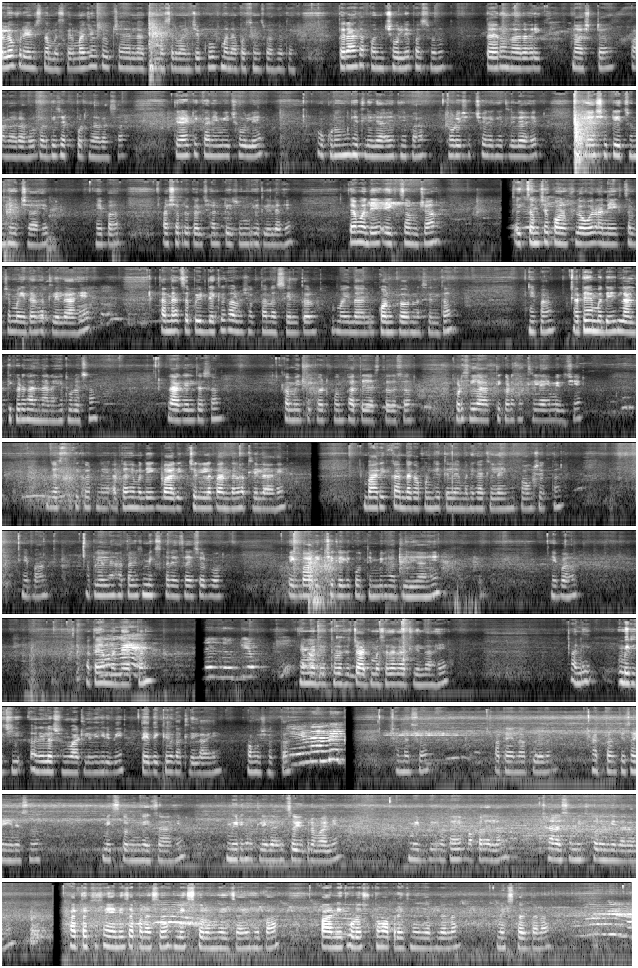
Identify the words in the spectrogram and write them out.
Hello friends नमस्कार. माझ्या YouTube चॅनलला तुम्हा सर्वांचे खूप मनापासून स्वागत आहे. तर आज आपण छोलेपासून तयार होणारा एक नाश्ता पाहणार आहोत. अगदी झटपटणार असा. तर या ठिकाणी मी छोले उकडून घेतलेले आहेत. हे पहा थोडेसे छोले घेतलेले आहेत. हे असे टेचून घ्यायचे आहेत. हे पहा अशा प्रकारे छान टेचून घेतलेले आहे. त्यामध्ये एक चमचा एक चमचा कॉर्नफ्लॉवर आणि एक चमचा मैदा घातलेला आहे. तांदळाचं पीठ देखील घालू शकता नसेल तर मैदा कॉर्नफ्लॉवर नसेल तर. हे पहा. आता यामध्ये लाल तिखट घालणार आहे थोडंसं. लागेल तसं. कमी तिखट कोण खातं जास्त तसं. थोडंसं लाल तिखट घातलेली आहे मिरची. जास्त तिखट नाही. आता ह्यामध्ये एक बारीक चिरलेला कांदा घातलेला आहे. बारीक कांदा कापून घेतलेला यामध्ये घातलेला आहे. हे पाहू शकता. हे पहा. आपल्याला हातानेच मिक्स करायचं आहे सर्व. एक बारीक चिरलेली कोथिंबीर घातलेली आहे. हे पहा. आता यामध्ये आपण यामध्ये थोडासा चाट मसाला घातलेला आहे. आणि मिरची आणि लसूण वाटलेली हिरवी ते देखील घातलेलं आहे. पाहू शकता. छान असं. आता याला आपल्याला हाताच्या सहाय्याने असं मिक्स करून घ्यायचं आहे. मीठ घातलेलं आहे चवीप्रमाणे. मीठ आता आपण याला छान असं मिक्स करून घेणार आहोत. हाताच्या सहाय्यानेच आपण असं मिक्स करून घ्यायचं आहे. हे पहा. पाणी थोडंसुद्धा वापरायचं नाही आपल्याला मिक्स करताना.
